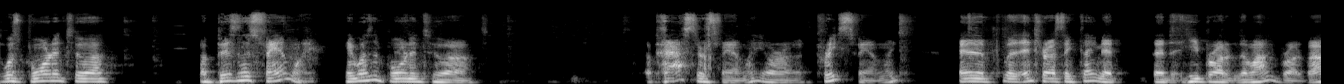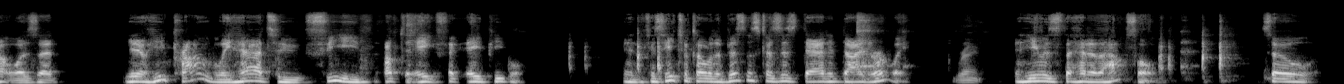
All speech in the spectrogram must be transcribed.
was born into a a business family. He wasn't born into a a pastor's family or a priest's family. And the interesting thing that that he brought the line brought about was that you know he probably had to feed up to eight eight people, and because he took over the business because his dad had died early, right? And he was the head of the household. So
